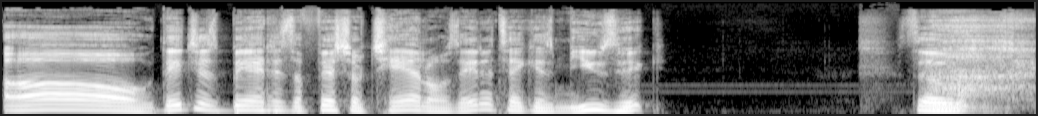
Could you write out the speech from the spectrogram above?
Oh, they just banned his official channels. They didn't take his music. So,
